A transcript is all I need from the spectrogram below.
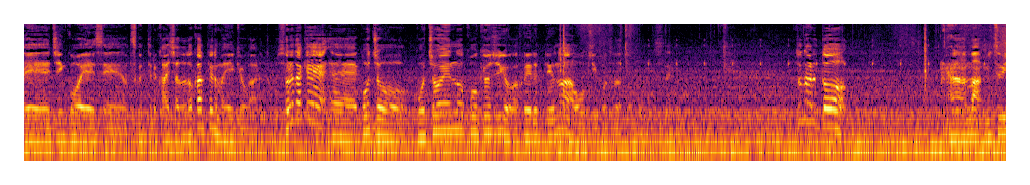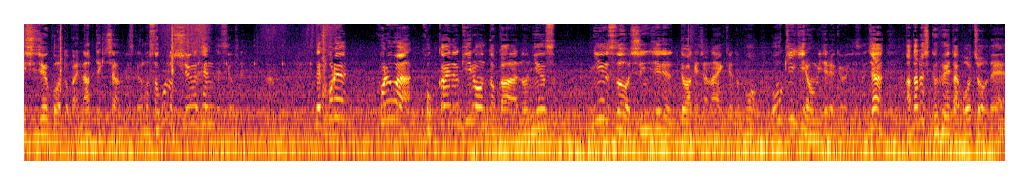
えー、人工衛星を作ってる会社だとかっていうのも影響があると。それだけ、えー、5兆5兆円の公共事業が増えるっていうのは大きいことだと思うんですね。となるとあまあ三菱重工とかになってきちゃうんですけどもそこの周辺ですよね。でこれこれは国会の議論とかのニュースニュースを信じるってわけじゃないけども大きい議論を見てるわけですじゃあ新しく増えた5兆で、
